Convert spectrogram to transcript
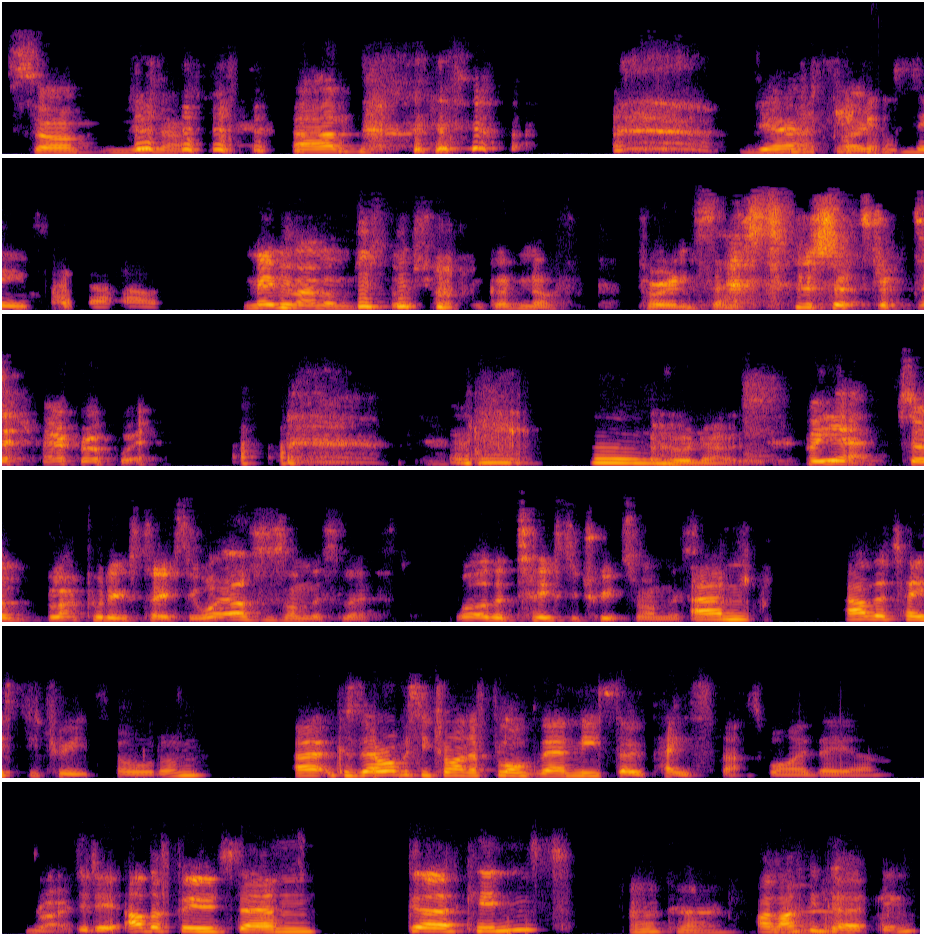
So you know, um, yeah. Like, maybe my mum just thought she wasn't good enough for incest, just straight to heroin. Who knows? But yeah, so black pudding's tasty. What else is on this list? What other tasty treats are on this um, list? Other tasty treats, hold on because uh, they're obviously trying to flog their miso paste. That's why they um right. did it. Other foods, um, gherkins. Okay. I like a gherkin.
